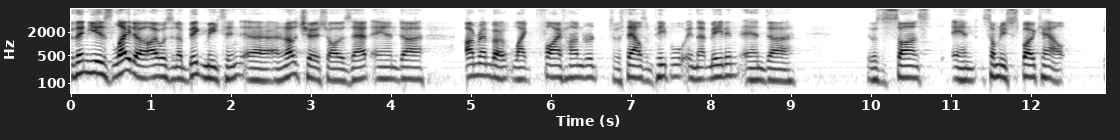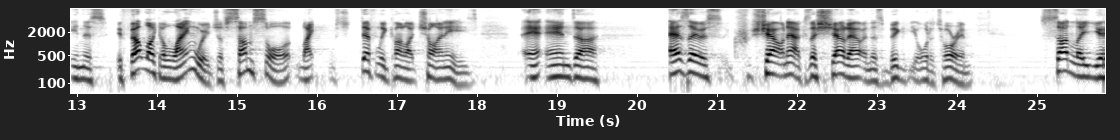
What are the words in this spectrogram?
But then years later, I was in a big meeting uh, at another church I was at, and uh, I remember like 500 to 1,000 people in that meeting, and uh, there was a silence, and somebody spoke out in this, it felt like a language of some sort, like definitely kind of like Chinese. And, and uh, as they were shouting out, because they shout out in this big auditorium, suddenly you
